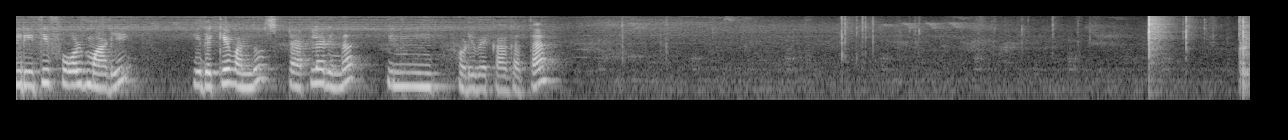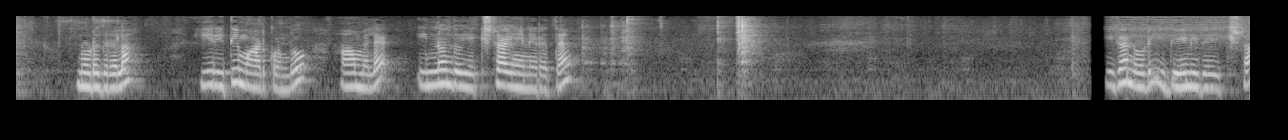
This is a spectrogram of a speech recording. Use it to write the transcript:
ಈ ರೀತಿ ಫೋಲ್ಡ್ ಮಾಡಿ ಇದಕ್ಕೆ ಒಂದು ಸ್ಟ್ಯಾಪ್ಲರಿಂದ ಪಿನ್ ಹೊಡಿಬೇಕಾಗತ್ತೆ. ನೋಡಿದ್ರಲ್ಲ? ಈ ರೀತಿ ಮಾಡಿಕೊಂಡು ಆಮೇಲೆ ಇನ್ನೊಂದು ಎಕ್ಸ್ಟ್ರಾ ಏನಿರುತ್ತೆ? ಈಗ ನೋಡಿ ಇದೇನಿದೆ ಎಕ್ಸ್ಟ್ರಾ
